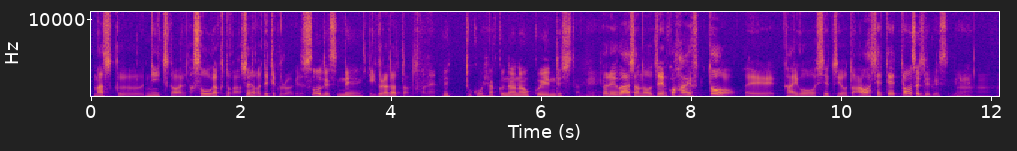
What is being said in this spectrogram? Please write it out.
マスクに使われた総額とかそういうのが出てくるわけえですか。そうですね、いくらだったんですかね。えっと、507億円でしたね。それはその全戸配布と、えー介護施設用と合わせて合わせてですね、うんうんうん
